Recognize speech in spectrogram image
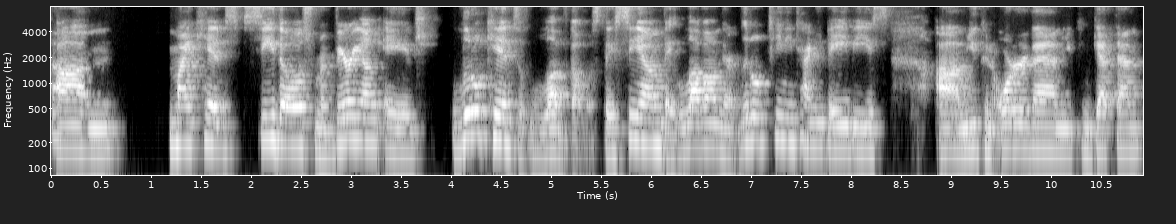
Oh. Um, my kids see those from a very young age. Little kids love those. They see them, they love them. They're little teeny tiny babies. Um, you can order them, you can get them.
